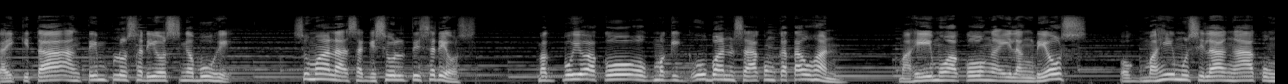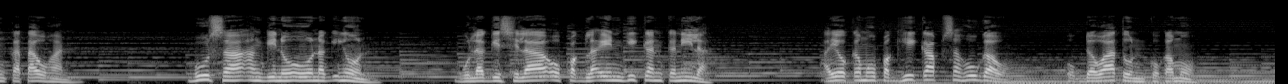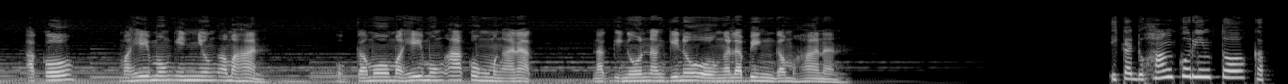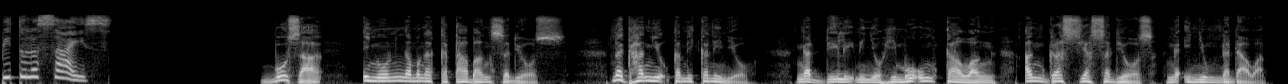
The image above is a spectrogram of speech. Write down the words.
Kay kita ang templo sa Dios nga buhi. Sumala sa gisulti sa Dios. Magpuyo ako og magiguban sa akong katawhan. Mahimo ako nga ilang Dios ug mahimo sila nga akong katawhan. Busa ang Ginoo nag-ingon bulagi sila o paglain gikan kanila. Ayaw kamo paghikap sa hugaw, ug dawaton ko kamo. Ako, mahimong inyong amahan, ug kamo mahimong akong mga anak, nagingon ang ginoo nga labing gamhanan. Ikaduhang Korinto, Kapitulo 6 Busa, ingon nga mga katabang sa Dios, naghangyo kami kaninyo, nga dili ninyo himuong kawang ang grasya sa Dios nga inyong nadawat.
